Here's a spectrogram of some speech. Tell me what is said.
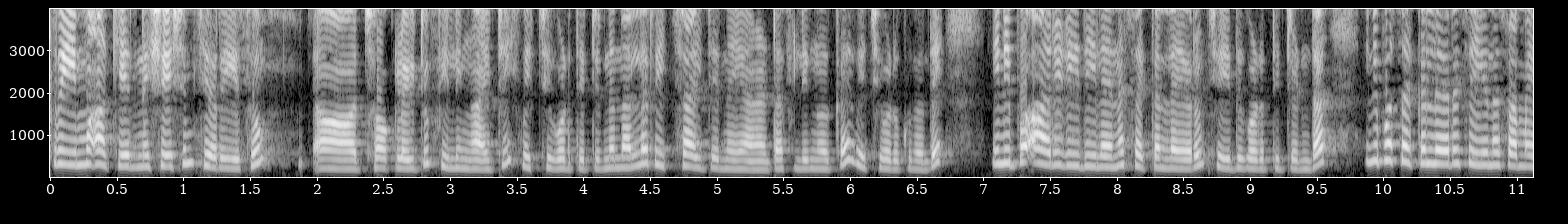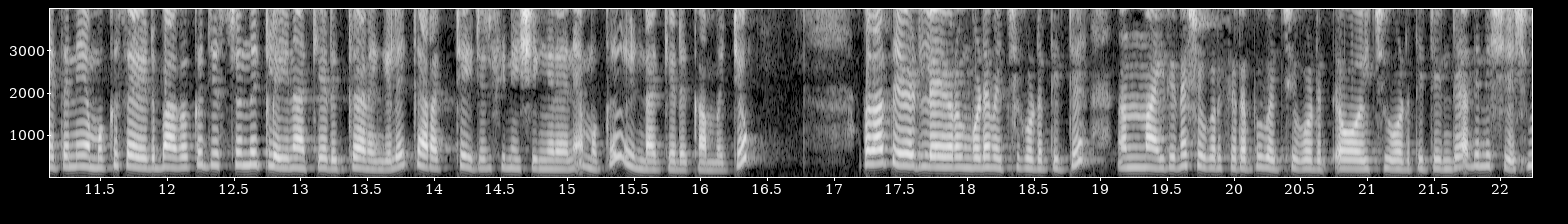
ക്രീം ആക്കിയതിന് ശേഷം ചെറീസും ചോക്ലേറ്റും ഫില്ലിംഗ് ആയിട്ട് വെച്ച് കൊടുത്തിട്ടുണ്ട്. നല്ല റിച്ച് ആയിട്ട് തന്നെയാണ് കേട്ടോ ഫില്ലിംഗ് ഒക്കെ വെച്ച് കൊടുക്കുന്നത്. ഇനിയിപ്പോൾ ആ ഒരു രീതിയിൽ തന്നെ സെക്കൻഡ് ലെയറും ചെയ്ത് കൊടുത്തിട്ടുണ്ട്. ഇനിയിപ്പോൾ സെക്കൻഡ് ലെയർ ചെയ്യുന്ന സമയത്ത് തന്നെ നമുക്ക് സൈഡ് ഭാഗമൊക്കെ ജസ്റ്റ് ഒന്ന് ക്ലീൻ ആക്കി എടുക്കുകയാണെങ്കിൽ കറക്റ്റ് ആയിട്ട് ഫിനിഷിങ്ങിൽ തന്നെ നമുക്ക് ഉണ്ടാക്കിയെടുക്കാൻ പറ്റും. അപ്പോൾ ആ തേർഡ് ലെയറും കൂടെ വെച്ച് കൊടുത്തിട്ട് നന്നായിട്ട് തന്നെ ഷുഗർ സിറപ്പ് വെച്ച് കൊടുത്ത് ഒഴിച്ച് കൊടുത്തിട്ടുണ്ട്. അതിന് ശേഷം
